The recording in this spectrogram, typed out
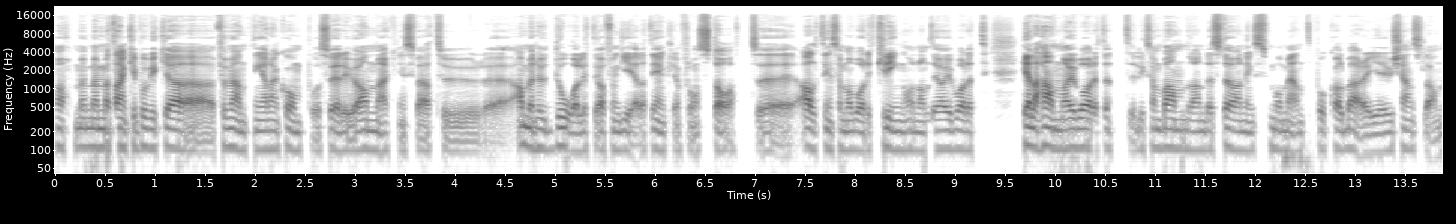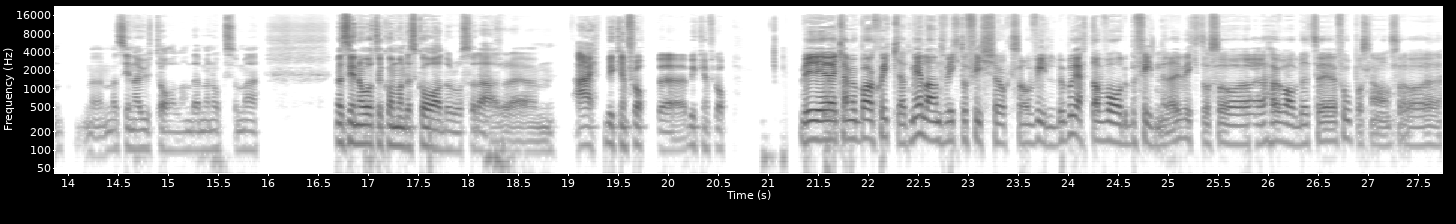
ja, men, men med tanke på vilka förväntningar han kom på så är det ju anmärkningsvärt hur, eh, ja, men hur dåligt det har fungerat egentligen från start. Eh, allting som har varit kring honom, det har ju varit, hela han har ju varit ett liksom vandrande störningsmoment på Karlberg, är ju känslan med, med sina uttalanden men också med, med sina återkommande skador och sådär. Ehm, nej, vilken flopp, eh, vilken flopp. Vi kan väl bara skicka ett meddelande till Viktor Fischer också. Vill du berätta var du befinner dig Viktor så hör av dig till Fotbollskanalen så,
